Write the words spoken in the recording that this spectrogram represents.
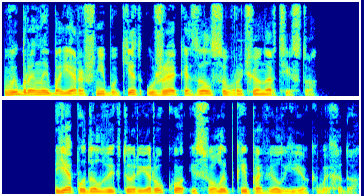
Выбранный боярышний букет уже оказался вручен артисту. Я подал Виктории руку и с улыбкой повел ее к выходу.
